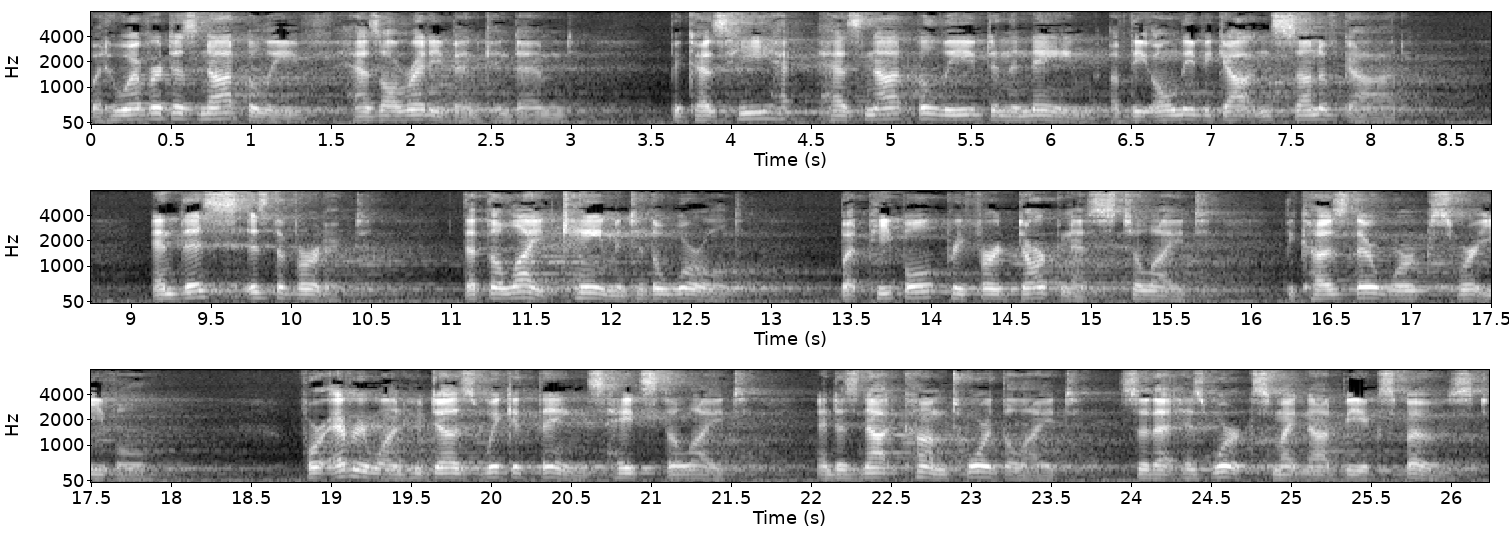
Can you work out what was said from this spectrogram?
but whoever does not believe has already been condemned, because he ha- has not believed in the name of the only begotten Son of God. And this is the verdict that the light came into the world, but people preferred darkness to light, because their works were evil. For everyone who does wicked things hates the light, and does not come toward the light, so that his works might not be exposed.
